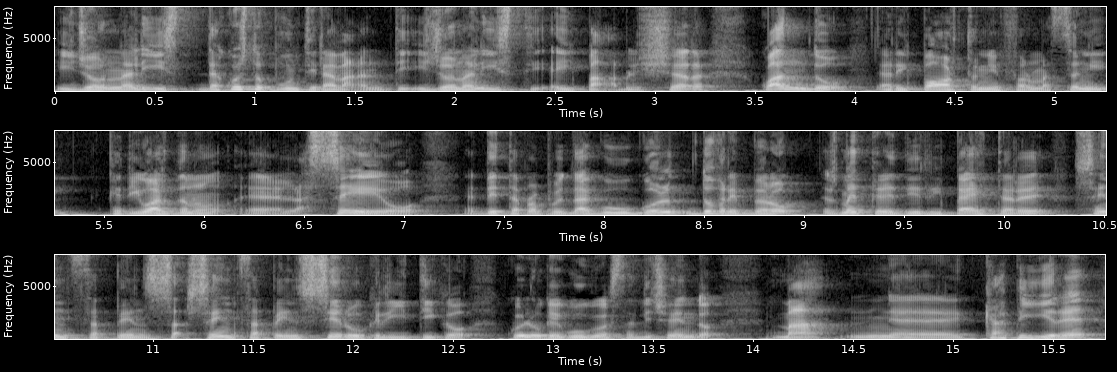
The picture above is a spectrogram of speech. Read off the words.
i giornalisti, da questo punto in avanti, i giornalisti e i publisher, quando riportano informazioni che riguardano eh, la SEO eh, detta proprio da Google, dovrebbero smettere di ripetere senza, pensa- senza pensiero critico quello che Google sta dicendo, ma eh, capire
